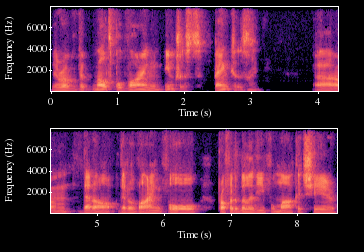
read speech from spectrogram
There are multiple vying interests bankers right. um, that are that are vying for profitability, for market share,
